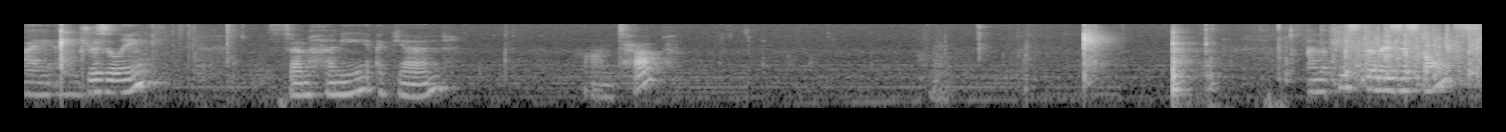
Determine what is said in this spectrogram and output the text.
I am drizzling some honey again on top. The piece de resistance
